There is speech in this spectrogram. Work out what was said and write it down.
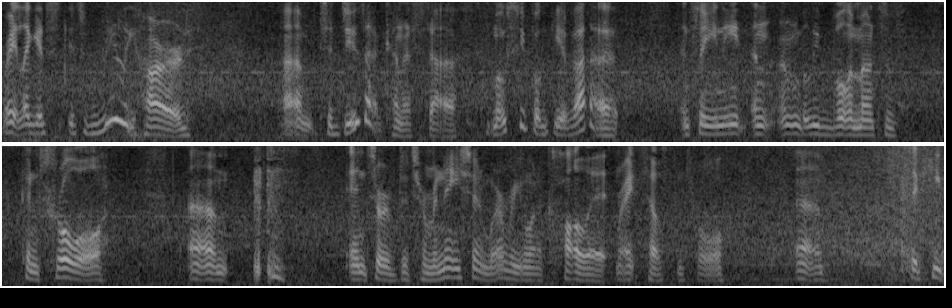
Right? Like it's it's really hard um, to do that kind of stuff. Most people give up, and so you need an unbelievable amount of control um, and sort of determination, whatever you want to call it, right? Self control. Um, to keep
